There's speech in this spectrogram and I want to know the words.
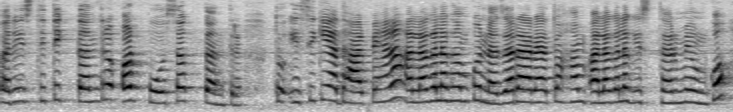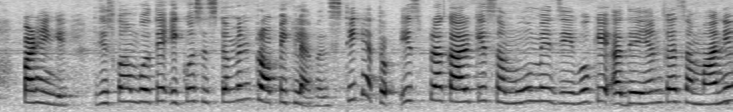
परिस्थितिक तंत्र और पोषक तंत्र। तो इसी के आधार पे है ना अलग अलग हमको नज़र आ रहा है तो हम अलग अलग स्तर में उनको पढ़ेंगे, जिसको हम बोलते हैं इकोसिस्टम एंड ट्रॉपिक लेवल्स ठीक है? तो इस प्रकार के समूह में जीवों के अध्ययन का सामान्य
